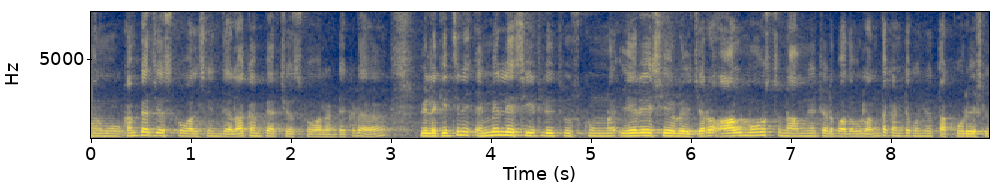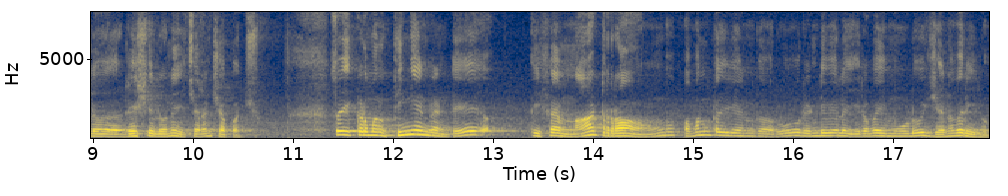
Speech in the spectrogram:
మనము కంపేర్ చేసుకోవాల్సింది ఎలా కంపేర్ చేసుకోవాలంటే ఇక్కడ వీళ్ళకి ఇచ్చిన ఎమ్మెల్యే సీట్లు చూసుకున్న ఏ రేషియోలో ఇచ్చారో ఆల్మోస్ట్ నామినేటెడ్ పదవులు అంతకంటే కొంచెం తక్కువ రేషియో రేషియోలోనే ఇచ్చారని చెప్పొచ్చు. సో ఇక్కడ మనం థింగ్ ఏంటంటే if I'm not wrong Pavan Kalyan గారు రెండు వేల ఇరవై మూడు జనవరిలో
